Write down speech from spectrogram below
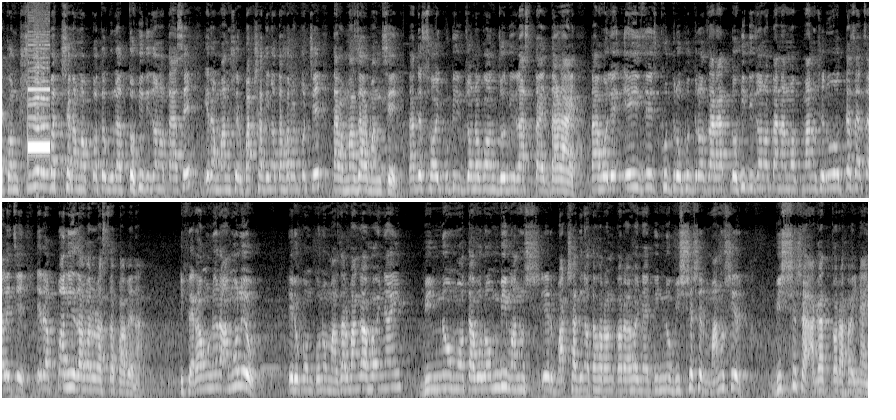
এখন সুরের বাচ্চা নামক কতগুলা তহিদি জনতা আছে, এরা মানুষের বাক স্বাধীনতা হরণ করছে, তারা মাজার ভাঙছে। তাদের ছয় কোটি জনগণ যদি রাস্তায় দাঁড়ায়, তাহলে এই যে ক্ষুদ্র ক্ষুদ্র যারা তহিদি জনতা নামক মানুষের অত্যাচার চালিয়েছে, এরা পালিয়ে যাওয়ার রাস্তা পাবে না। ফেরাউনের আমলেও এরকম কোনো মাজার ভাঙা হয় নাই, ভিন্ন মতাবলম্বী মানুষের বাক স্বাধীনতা হরণ করা হয় নাই, ভিন্ন বিশ্বাসের মানুষের বিশ্বাসে আঘাত করা হয় নাই।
